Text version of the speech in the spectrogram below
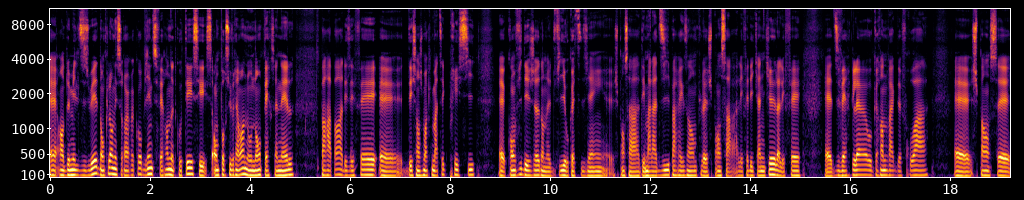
euh, en 2018. Donc là, on est sur un recours bien différent de notre côté. C'est, on poursuit vraiment nos noms personnels par rapport à des effets euh, des changements climatiques précis qu'on vit déjà dans notre vie au quotidien. je pense à des maladies, par exemple. Je pense à, l'effet des canicules, à l'effet du verglas, aux grandes vagues de froid. Euh, je pense, euh,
